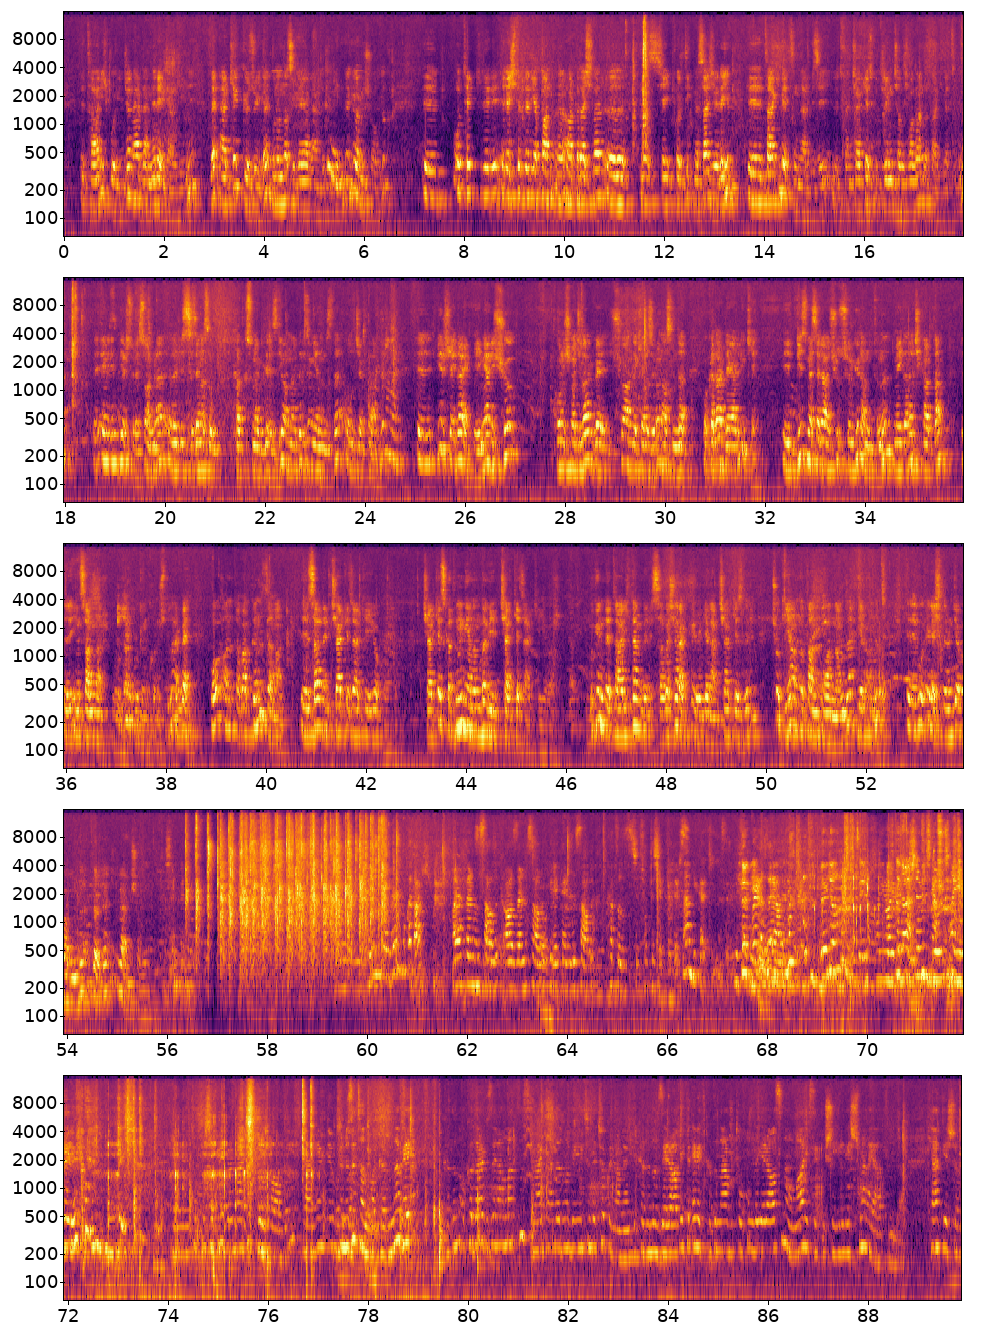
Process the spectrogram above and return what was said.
tarih boyunca nereden nereye geldiğini ve erkek gözüyle bunun nasıl değerlendirildiğini de görmüş olduk. E, o tepkileri, eleştirileri yapan e, arkadaşlar e, biraz şey politik mesaj vereyim, e, takip etsinler bizi lütfen. Çerkez Kültürü'nün çalışmalarını da takip etsinler. E, eminim bir süre sonra e, biz size nasıl katkı sunabiliriz diye onlar da bizim yanımızda olacaklardır. E, bir şey daha ekleyeyim. Yani şu konuşmacılar ve şu andaki hazırın aslında o kadar değerli ki e, biz mesela şu sürgün anıtını meydana çıkartan e, insanlar burada bugün konuştular ve o anıta baktığınız zaman e, sadece Çerkez erkeği yok orada. Çerkez kadının yanında bir Çerkez erkeği var. Bugün de tarihten beri savaşarak e, gelen Çerkezleri çok iyi anlatan o anlamda bir anıt. E, bu eleştirilerin cevabını da böyle vermiş oluyor. Teşekkür ederim. Benim sorularım bu kadar. Ayaklarınıza sağlık, ağızlarınıza sağlık, yüreklerinize sağlık. Katıldığınız için çok teşekkür ederiz. Ben birkaç cümle söyleyeyim. Tabii. Buyurun Zehra Hanım. Böyle olmaz üzeri. Arkadaşlarımız görsün. Hayır hayır. çok teşekkür ediyorum. Ben çok keyif aldım. Yani hem kültürünüzü tanımak adına ve kadını o kadar güzel anlattınız ki ben kendi adıma benim için de çok önemli. Yani bir kadının zerafeti, evet kadınlar bu toplumda yer alsın ama maalesef bu şehirleşme hayatında, kent yaşamı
